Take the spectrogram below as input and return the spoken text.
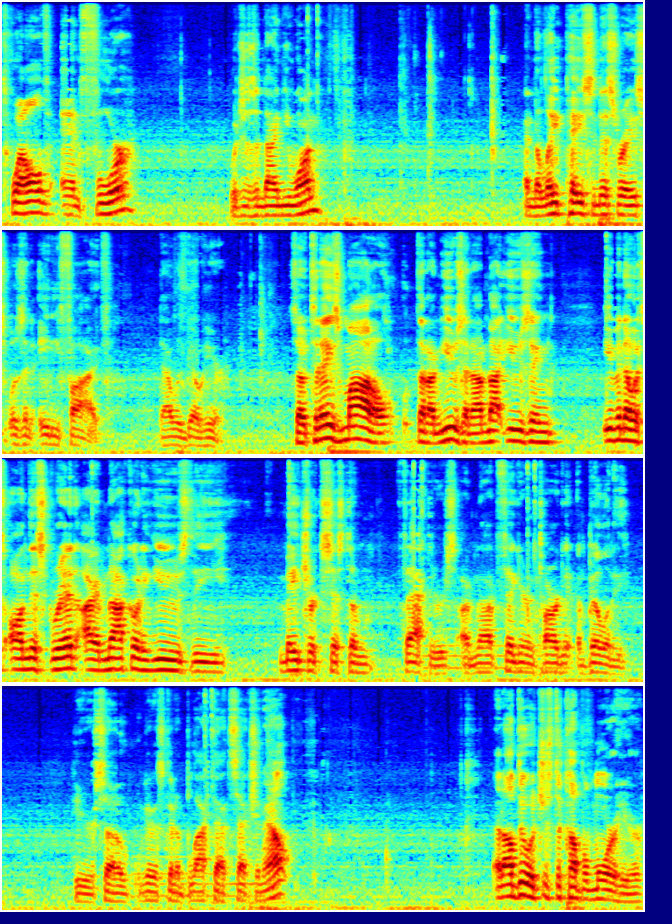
12 and 4, which is a 91. And the late pace in this race was an 85. That would go here. So today's model that I'm using, I'm not using, even though it's on this grid, I am not going to use the matrix system factors. I'm not figuring target ability here. So we're just going to black that section out. And I'll do it just a couple more here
